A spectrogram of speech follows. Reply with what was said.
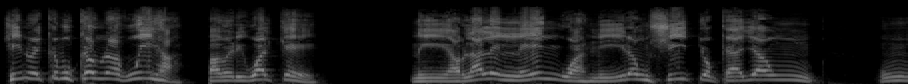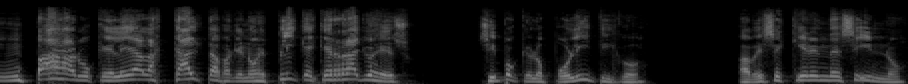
Si no hay que buscar una ouija para averiguar qué ni hablar en lenguas, ni ir a un sitio que haya un, un, pájaro que lea las cartas para que nos explique qué rayo es eso. Sí, porque los políticos a veces quieren decirnos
